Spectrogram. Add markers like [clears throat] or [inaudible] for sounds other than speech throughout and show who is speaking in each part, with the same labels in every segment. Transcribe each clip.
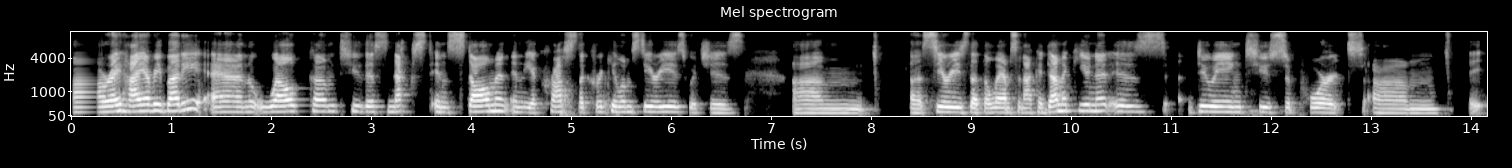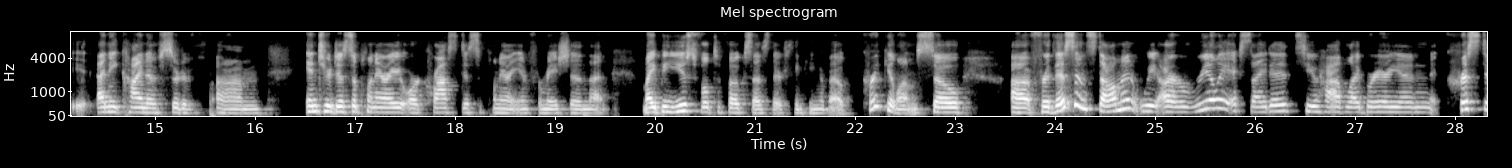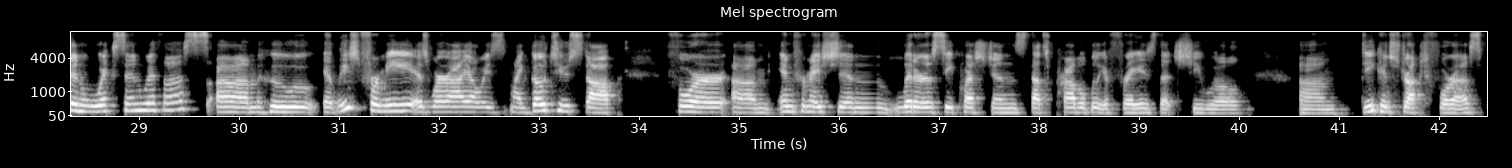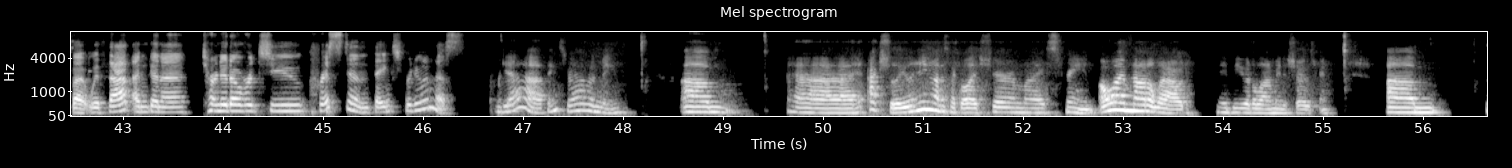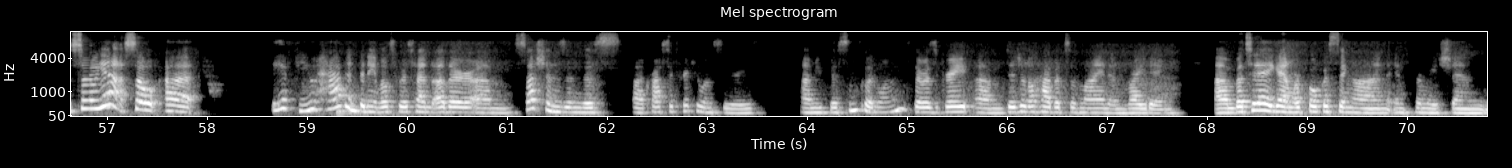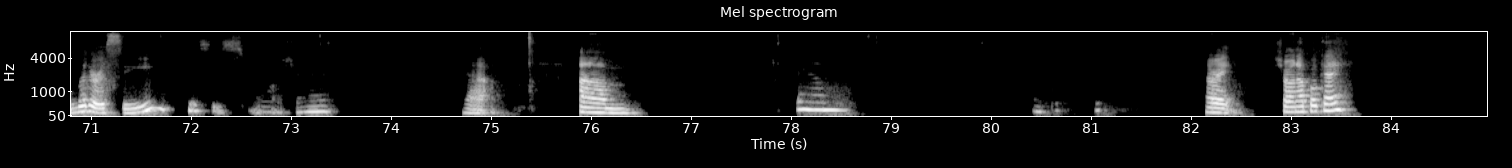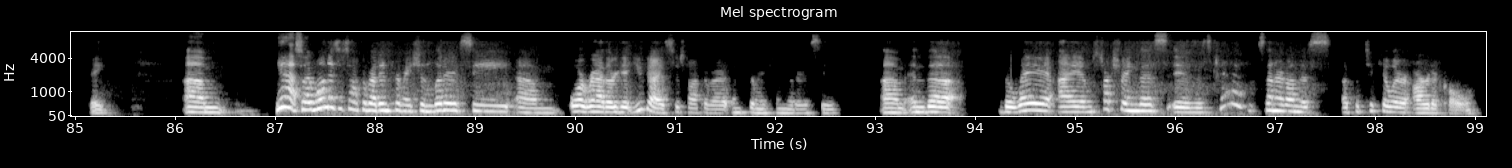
Speaker 1: All right, hi, everybody, and welcome to this next installment in the Across the Curriculum series, which is um, a series that the Lamson Academic Unit is doing to support um, any kind of sort of um, interdisciplinary or cross-disciplinary information that might be useful to folks as they're thinking about curriculum. So uh, for this installment, we are really excited to have librarian Kristen Wixon with us, um, who, at least for me, is where I always, my go-to stop for um, information literacy questions. That's probably a phrase that she will um, deconstruct for us. But with that, I'm going to turn it over to Kristen. Thanks for doing this.
Speaker 2: Yeah, thanks for having me. Um, uh, actually, hang on a sec while I share my screen. Oh, I'm not allowed. Maybe you would allow me to share the screen. Um, so yeah, so uh, if you haven't been able to attend other um, sessions in this uh, Across the Curriculum series, um, you've missed some good ones. There was great um, digital habits of mind and writing. Um, but today, again, we're focusing on information literacy. This is, yeah. Um, and all right, showing up okay? Great. Um, yeah, so I wanted to talk about information literacy, um, or rather get you guys to talk about information literacy. Um, and the, the way I am structuring this is it's kind of centered on this a particular article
